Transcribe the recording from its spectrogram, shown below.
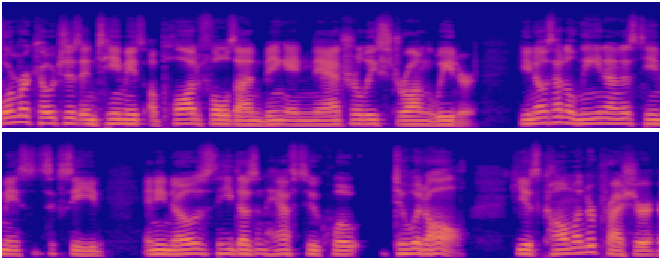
Former coaches and teammates applaud Foles on being a naturally strong leader. He knows how to lean on his teammates to succeed, and he knows he doesn't have to, quote, do it all. He is calm under pressure,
